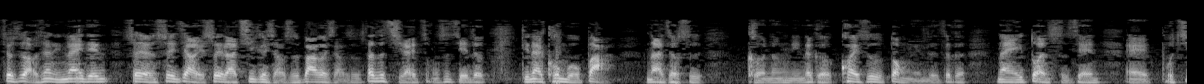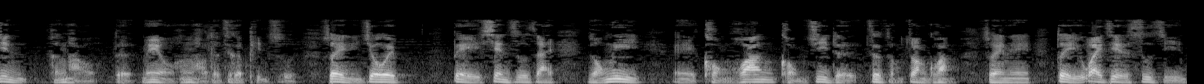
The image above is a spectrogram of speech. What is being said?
就是好像你那一天虽然睡觉也睡了七个小时、八个小时，但是起来总是觉得今天空不饱，那就是可能你那个快速动眼的这个那一段时间，诶，不尽很好的，没有很好的这个品质，所以你就会被限制在容易。诶，恐慌、恐惧的这种状况，所以呢，对于外界的事情、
